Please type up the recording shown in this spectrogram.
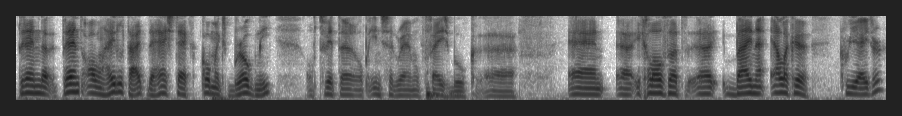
trende, trendt al een hele tijd de hashtag Comics Broke Me. Op Twitter, op Instagram, op Facebook. eh. en eh, ik geloof dat bijna elke creator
